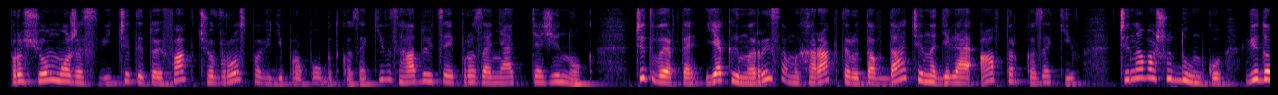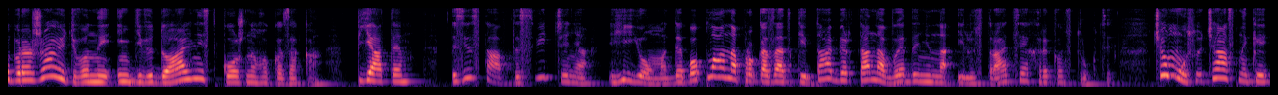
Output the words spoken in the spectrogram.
про що може свідчити той факт, що в розповіді про побут козаків згадується і про заняття жінок. Четверте, якими рисами характеру та вдачі наділяє автор козаків? Чи, на вашу думку, відображають вони індивідуальність кожного козака? П'яте. Зіставте свідчення Гійома Дебоплана про козацький табір та наведені на ілюстраціях реконструкції. Чому сучасники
